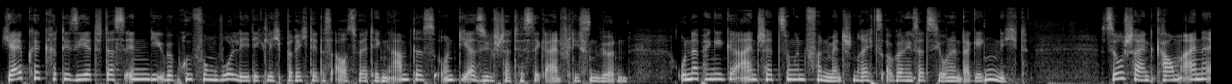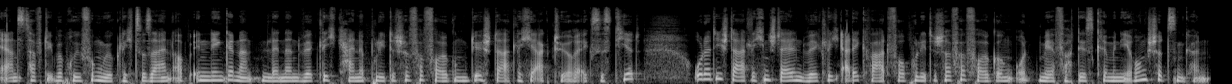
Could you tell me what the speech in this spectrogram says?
Jelpke kritisiert, dass in die Überprüfung wohl lediglich Berichte des Auswärtigen Amtes und die Asylstatistik einfließen würden. Unabhängige Einschätzungen von Menschenrechtsorganisationen dagegen nicht. So scheint kaum eine ernsthafte Überprüfung möglich zu sein, ob in den genannten Ländern wirklich keine politische Verfolgung durch staatliche Akteure existiert oder die staatlichen Stellen wirklich adäquat vor politischer Verfolgung und Mehrfachdiskriminierung schützen können.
